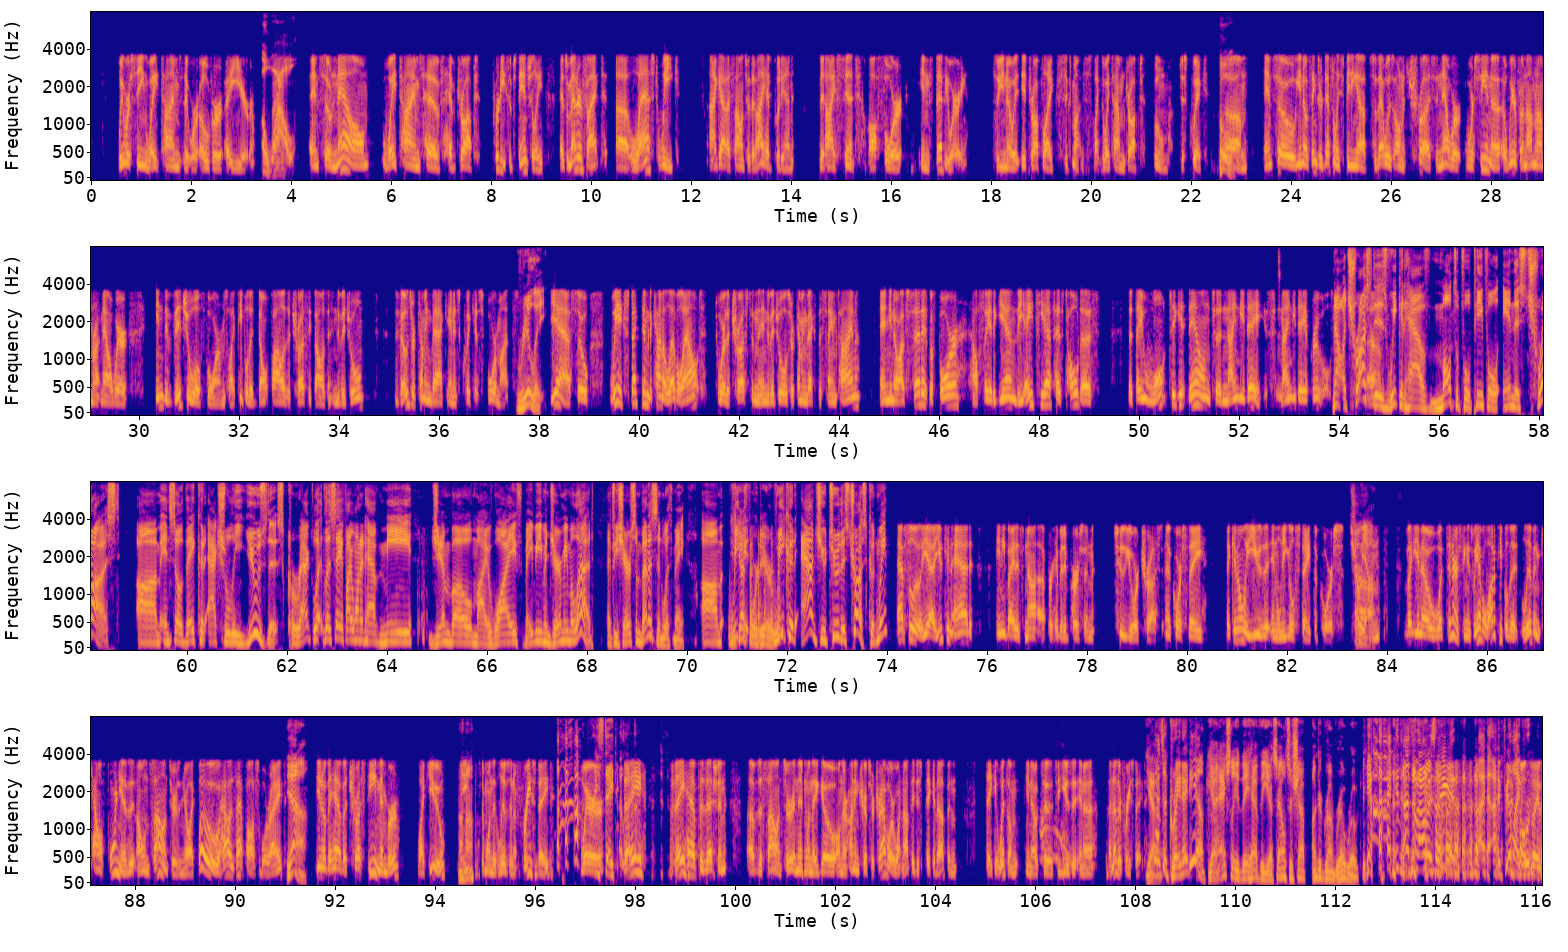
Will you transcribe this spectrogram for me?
we were seeing wait times that were over a year. Oh, wow. And so now wait times have, have dropped pretty substantially. As a matter of fact, uh, last week I got a silencer that I had put in that I sent off for in February. So, you know, it, it dropped like six months, like the wait time dropped, boom, just quick. Oh. Um, and so, you know, things are definitely speeding up. So that was on a trust. And now we're, we're seeing a, a weird phenomenon right now where individual forms, like people that don't file as a trust, they file as an individual, those are coming back in as quick as four months. Really? Yeah. So we expect them to kind of level out to where the trust and the individuals are coming back at the same time. And, you know, I've said it before, I'll say it again. The ATF has told us that they want to get down to 90 days, 90 day approvals. Now, a trust Um, is we could have multiple people in this trust. Um, and so they could actually use this, correct? Let, let's say if I wanted to have me, Jimbo, my wife, maybe even Jeremy Millett, if he shares some venison with me. Um, we got could, four deer. We could add you to this trust, couldn't we? Absolutely, yeah. You can add anybody that's not a prohibited person to your trust, and of course they they can only use it in legal states, of course. Oh, yeah. but you know what's interesting is we have a lot of people that live in California that own silencers, and you're like, whoa, how is that possible, right? Yeah. You know they have a trustee member like you, Uh-huh. someone that lives in a free state, where Free state, they they have possession of the silencer, and then when they go on their hunting trips or travel or whatnot, they just pick it up and take it with them, you know, to to use it in a another free state. Yeah. That's a great idea. Yeah, actually, they have the uh, Silencer Shop Underground Railroad. Yeah, that's what I was thinking. I, I feel like Don't we're, say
